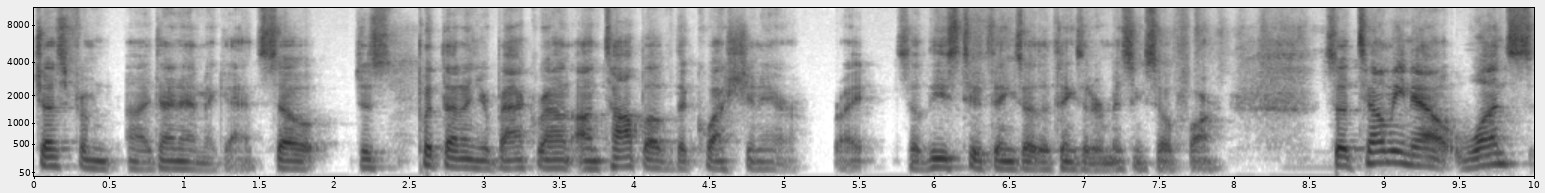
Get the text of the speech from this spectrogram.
just from uh, dynamic ads. So just put that on your background on top of the questionnaire, right? So these two things are the things that are missing so far. So tell me now, once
